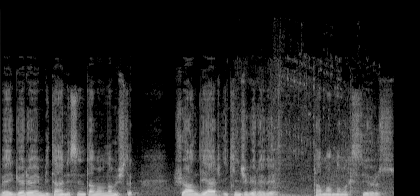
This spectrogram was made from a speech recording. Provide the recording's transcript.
ve görevin bir tanesini tamamlamıştık. Şu an diğer ikinci görevi tamamlamak istiyoruz.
